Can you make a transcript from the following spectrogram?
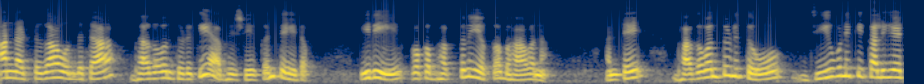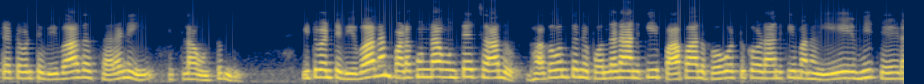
అన్నట్టుగా ఉందట భగవంతుడికి అభిషేకం చేయటం ఇది ఒక భక్తుని యొక్క భావన అంటే భగవంతుడితో జీవునికి కలిగేటటువంటి వివాద సరణి ఇట్లా ఉంటుంది. ఇటువంటి వివాదం పడకుండా ఉంటే చాలు భగవంతుని పొందడానికి పాపాలు పోగొట్టుకోవడానికి మనం ఏమీ చేయడ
